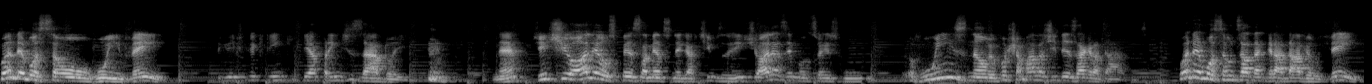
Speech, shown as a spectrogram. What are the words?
Quando a emoção ruim vem, significa que tem que ter aprendizado aí, né? A gente olha os pensamentos negativos, a gente olha as emoções ruins, ruins não, eu vou chamá-las de desagradáveis. Quando a emoção desagradável vem,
